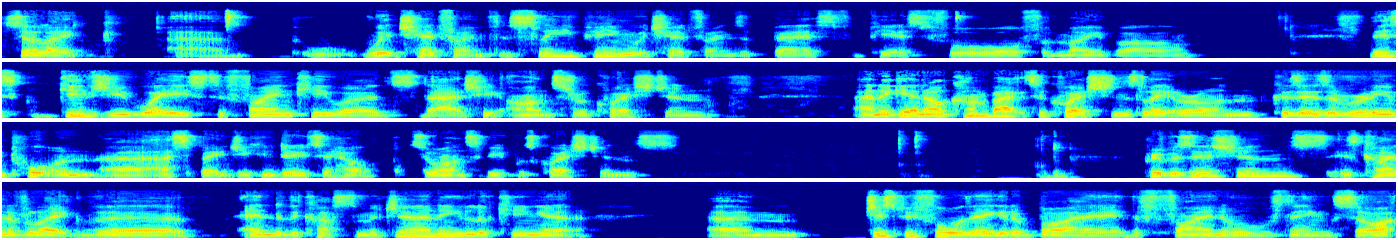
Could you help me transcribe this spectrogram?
So like uh, which headphones for sleeping, which headphones are best for PS4, for mobile. This gives you ways to find keywords that actually answer a question. And again, I'll come back to questions later on because there's a really important uh, aspect you can do to help to answer people's questions. Prepositions is kind of like the end of the customer journey, looking at um, just before they're going to buy the final thing. So I,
